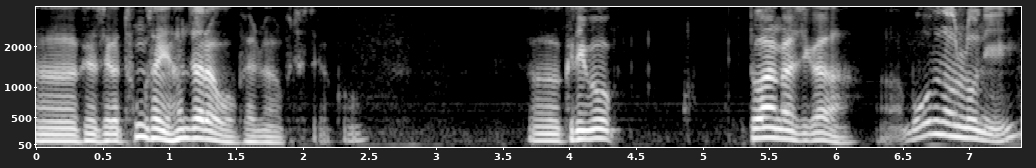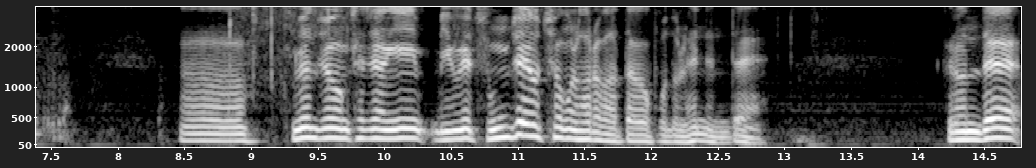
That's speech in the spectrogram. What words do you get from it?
어, 그래서 제가 통상의 현자라고 별명을 붙여드렸고. 어, 그리고 또 한 가지가 모든 언론이 어, 김현종 차장이 미국에 중재 요청을 하러 갔다고 보도를 했는데 그런데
